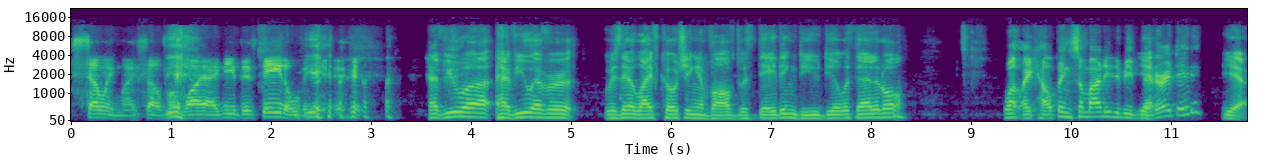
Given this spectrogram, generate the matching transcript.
selling myself on why I need this date over yeah. here. have you uh have you ever was there life coaching involved with dating? Do you deal with that at all? What, like helping somebody to be yeah. better at dating? Yeah.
